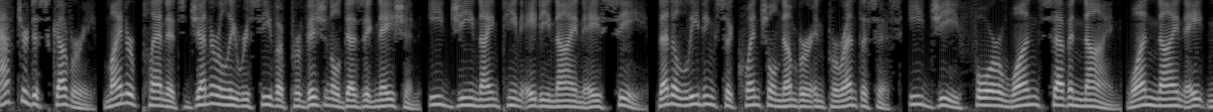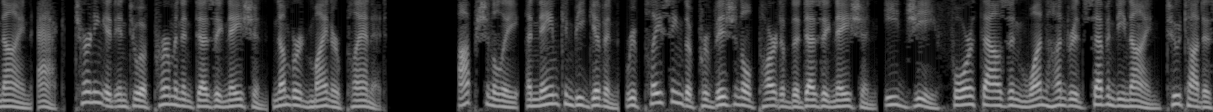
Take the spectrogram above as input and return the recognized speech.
After discovery, minor planets generally receive a provisional designation, e.g. 1989 AC, then a leading sequential number in parenthesis, e.g. 4179-1989 AC, turning it into a permanent designation numbered minor planet. Optionally, a name can be given, replacing the provisional part of the designation, e.g. 4179 Tutatis.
